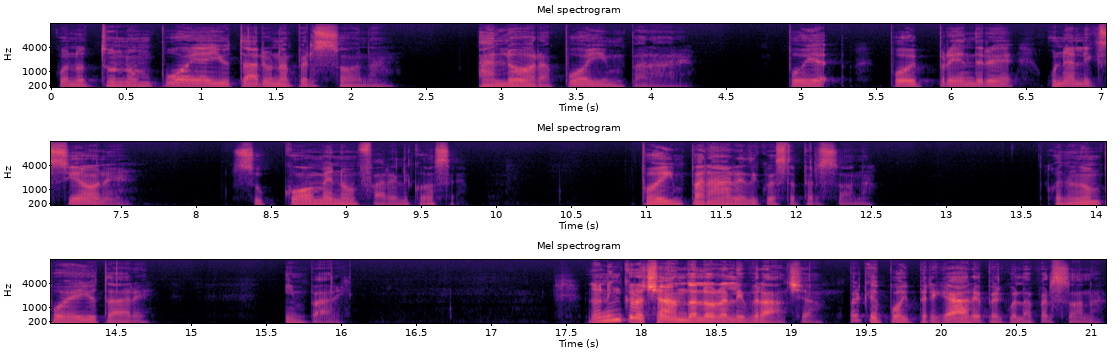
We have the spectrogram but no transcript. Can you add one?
quando tu non puoi aiutare una persona, allora puoi imparare, puoi, puoi prendere una lezione su come non fare le cose. Puoi imparare di questa persona. Quando non puoi aiutare, impari. Non incrociando allora le braccia, perché puoi pregare per quella persona.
